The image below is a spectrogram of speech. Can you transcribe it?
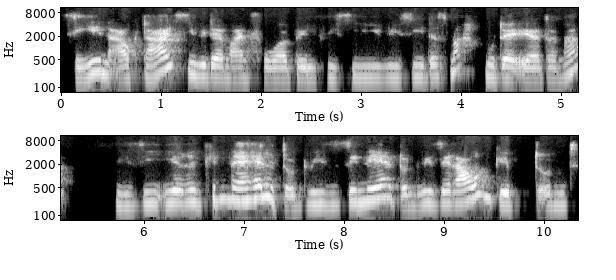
sehen, auch da ist sie wieder mein Vorbild, wie sie, wie sie das macht, Mutter Erde, ne? Wie sie ihre Kinder hält und wie sie sie nährt und wie sie Raum gibt und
